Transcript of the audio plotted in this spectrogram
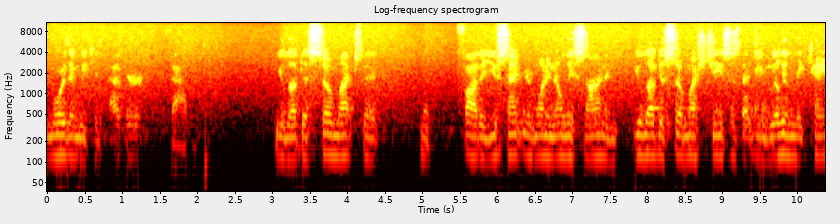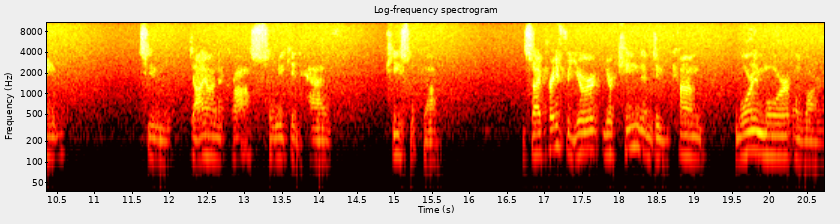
more than we could ever fathom. You loved us so much that, that Father, you sent your one and only Son, and you loved us so much, Jesus, that you willingly came to die on the cross so we could have peace with God. And so I pray for your, your kingdom to become more and more of our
